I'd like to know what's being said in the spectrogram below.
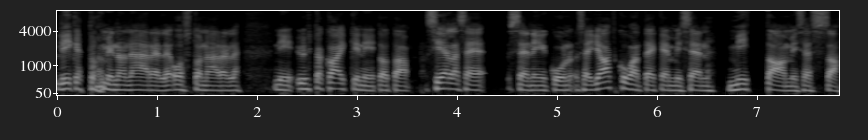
liiketoiminnan äärelle, oston äärelle, niin yhtä kaikki, niin tota, siellä se, se, niin kuin, se jatkuvan tekemisen mittaamisessa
